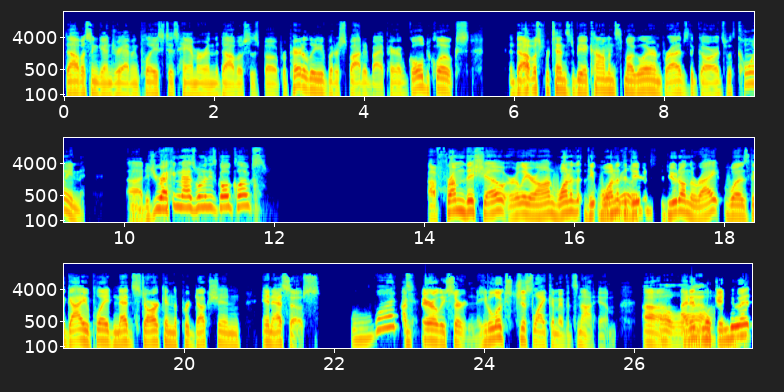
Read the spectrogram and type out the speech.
Davos and Gendry, having placed his hammer in the Davos's boat, prepare to leave, but are spotted by a pair of gold cloaks. And Davos pretends to be a common smuggler and bribes the guards with coin. Uh, did you recognize one of these gold cloaks? Uh, from this show earlier on, one of the, the Oh, one of the dudes, the dude on the right, was the guy who played Ned Stark in the production in Essos. what? I'm fairly certain he looks just like him if it's not him. Uh, Oh, I didn't look into it.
